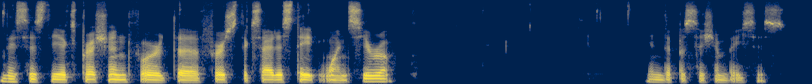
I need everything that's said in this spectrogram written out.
This is the expression for the first excited state 1, 0 in the position basis.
